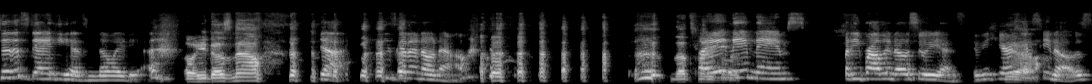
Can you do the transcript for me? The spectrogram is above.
to this day, he has no idea. Oh, he does now? yeah, he's going to know now. That's I didn't name names, but he probably knows who he is. If he hears yeah. this, he knows.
